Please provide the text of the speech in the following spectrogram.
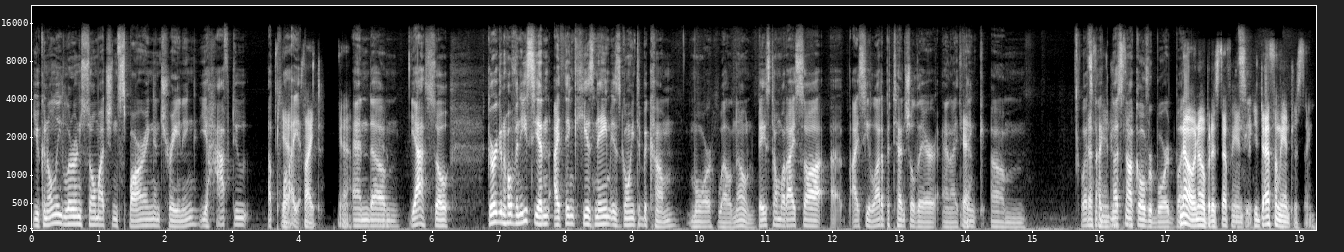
you can only learn so much in sparring and training. You have to apply yeah, it. Fight. Yeah. And um, yeah, so Gurgen Hovhannisyan, I think his name is going to become more well known. Based on what I saw, uh, I see a lot of potential there, and I yeah. think um, let's not let's not go overboard. But no, no, but it's definitely inter- definitely interesting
